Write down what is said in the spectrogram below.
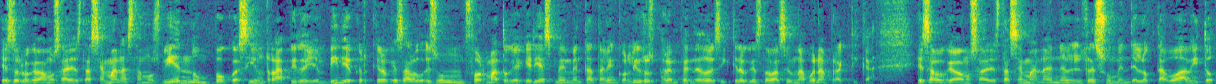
Esto es lo que vamos a ver esta semana. Estamos viendo un poco así en rápido y en vídeo. Creo, creo que es, algo, es un formato que quería experimentar también con libros para emprendedores y creo que esto va a ser una buena práctica. Es algo que vamos a ver esta semana en el resumen del octavo hábito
